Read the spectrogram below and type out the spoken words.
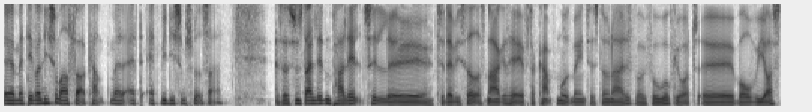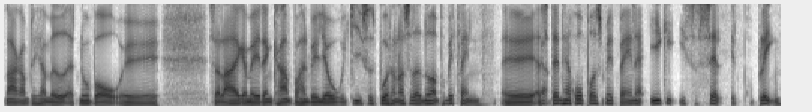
øh, men det var lige så meget før kampen, at, at vi ligesom smed sejren. Altså, jeg synes, der er lidt en parallel til, øh, til da vi sad og snakkede her efter kampen mod Manchester United, hvor vi får uafgjort, øh, hvor vi også snakker om det her med, at nu hvor... Øh, Salah ikke er med i den kamp, og han vælger Origi, så burde han også have lavet noget om på midtbanen. Øh, altså ja. den her robrøds midtbane er ikke i sig selv et problem,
